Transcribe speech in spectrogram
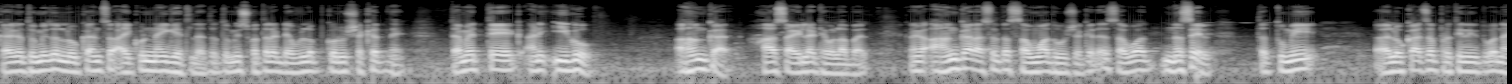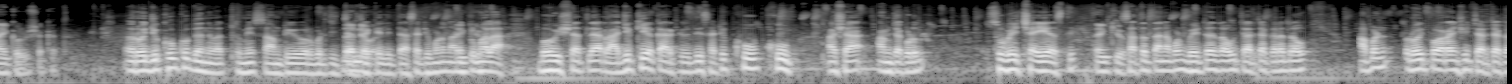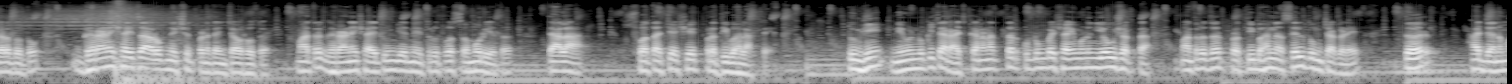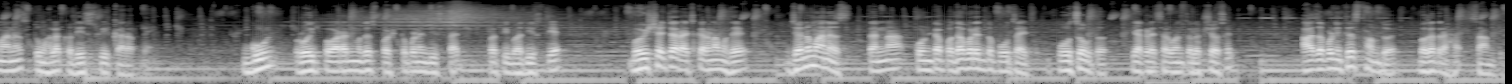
कारण का तुम्ही जर लोकांचं ऐकून नाही घेतलं तर तुम्ही स्वतःला डेव्हलप करू शकत नाही. त्यामुळे ते एक आणि इगो अहंकार हा साईडला ठेवला पाहिजे. कारण का अहंकार असेल तर संवाद होऊ शकेल संवाद नसेल तर तुम्ही लोकांचं प्रतिनिधित्व नाही करू शकत. रोजी खूप खूप धन्यवाद तुम्ही साम टी व्हीबरोबरची चर्चा. केली त्यासाठी म्हणून आणि तुम्हाला भविष्यातल्या राजकीय कारकिर्दीसाठी खूप खूप अशा आमच्याकडून शुभेच्छाही असतील. थँक्यू सातत्यानं आपण भेटत राहू चर्चा करत राहू. आपण रोहित पवारांशी चर्चा करत होतो. घराणेशाहीचा आरोप निश्चितपणे त्यांच्यावर होतोय. मात्र घराणेशाहीतून जे नेतृत्व समोर येतं त्याला स्वतःची अशी एक प्रतिभा लागते. तुम्ही निवडणुकीच्या राजकारणात तर कुटुंबशाही म्हणून येऊ शकता. मात्र जर प्रतिभा नसेल तुमच्याकडे तर हा जनमानस तुम्हाला कधीच स्वीकारत नाही. गुण रोहित पवारांमध्ये स्पष्टपणे दिसतात प्रतिभा दिसते भविष्याच्या राजकारणामध्ये जनमानस त्यांना कोणत्या पदापर्यंत पोहोचायचं पोहोचवतं याकडे सर्वांचं लक्ष असेल. आज आपण इथेच थांबतोय. बघत राहा सामटी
